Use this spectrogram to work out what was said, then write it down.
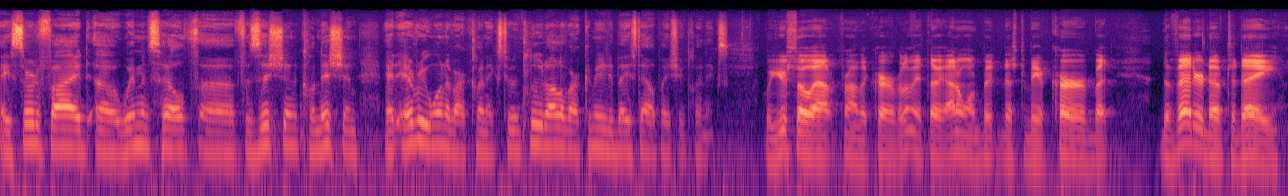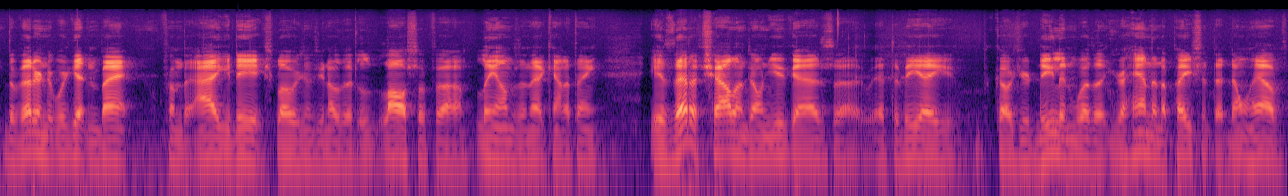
a certified uh, women's health uh, physician, clinician at every one of our clinics to include all of our community based outpatient clinics. Well, you're so out in front of the curve. Let me tell you, I don't want this to be a curve, but the veteran of today, the veteran that we're getting back from the IED explosions, you know, the loss of uh, limbs and that kind of thing, is that a challenge on you guys uh, at the VA because you're dealing with a, you're handling a patient that don't have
